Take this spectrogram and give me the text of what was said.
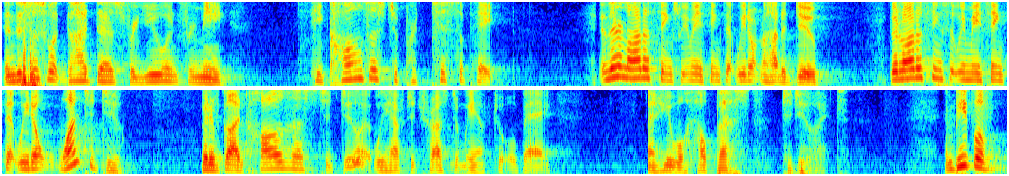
And this is what God does for you and for me. He calls us to participate. And there are a lot of things we may think that we don't know how to do. There are a lot of things that we may think that we don't want to do. But if God calls us to do it, we have to trust and we have to obey. And He will help us to do it. And people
